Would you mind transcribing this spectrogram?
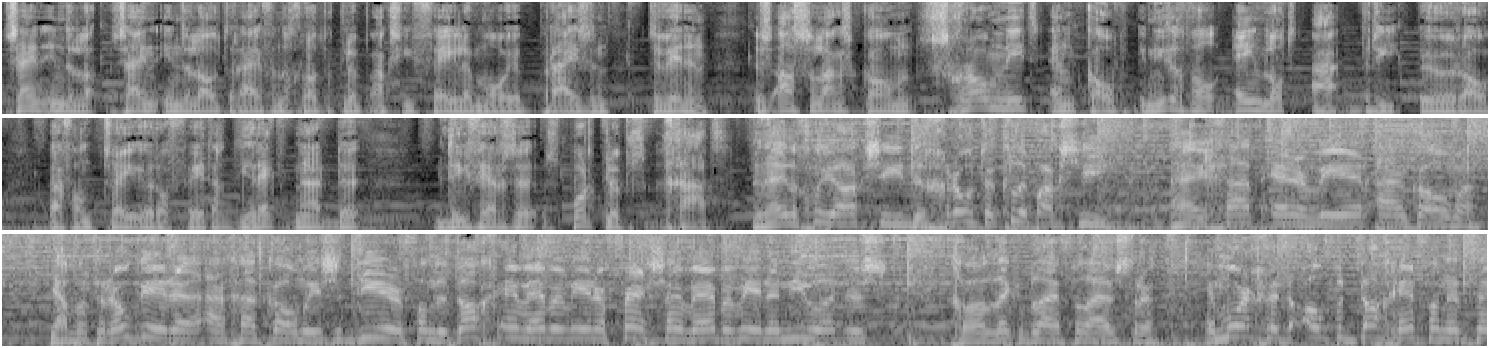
zijn in, de, zijn in de loterij van de grote clubactie vele mooie prijzen te winnen. Dus als ze langskomen, schroom niet en koop in ieder geval één lot à 3 euro... waarvan 2,40 euro direct naar de diverse sportclubs gaat. Een hele goede actie, de grote clubactie. Hij gaat er weer aankomen. Ja, wat er ook weer eh, aan gaat komen is het dier van de dag. En we hebben weer een verse, we hebben weer een nieuwe. Dus gewoon lekker blijven luisteren. En morgen de open dag hè, van het uh,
